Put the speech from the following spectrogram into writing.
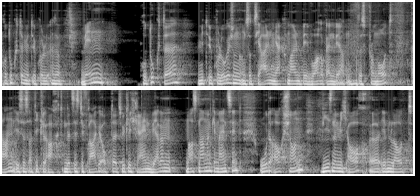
Produkte mit Ökolo also wenn Produkte mit ökologischen und sozialen Merkmalen beworben werden, das Promote, dann ist es Artikel 8. Und jetzt ist die Frage, ob da jetzt wirklich rein Werbemaßnahmen gemeint sind oder auch schon, wie es nämlich auch äh, eben laut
